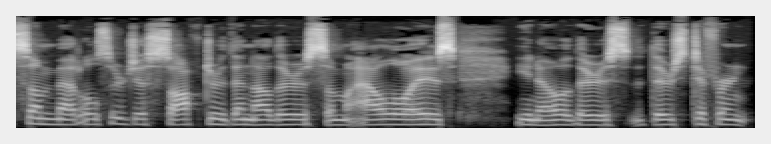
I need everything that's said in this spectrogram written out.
some metals are just softer than others, some alloys, you know, there's there's different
